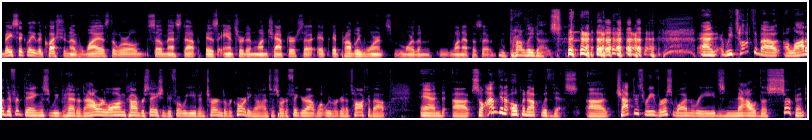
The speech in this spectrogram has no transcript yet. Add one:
basically the question of why is the world so messed up is answered in one chapter. So it, it probably warrants more than one episode. Probably does. and we talked about a lot of different things. We've had an hour long conversation before we even turned the recording on to sort of figure out what we were going to talk about. And uh, so I'm going to open up with this. Uh, chapter 3, verse 1 reads Now the serpent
